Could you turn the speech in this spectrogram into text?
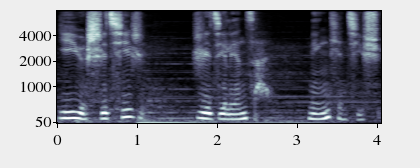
一月十七日，日记连载，明天继续。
